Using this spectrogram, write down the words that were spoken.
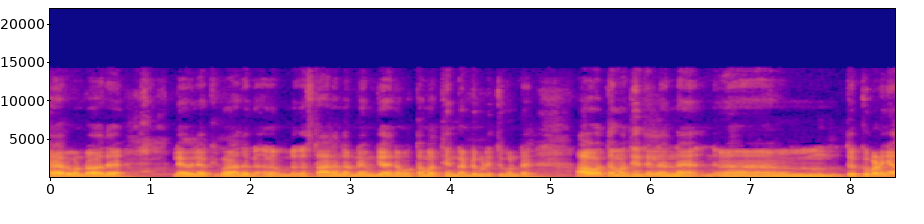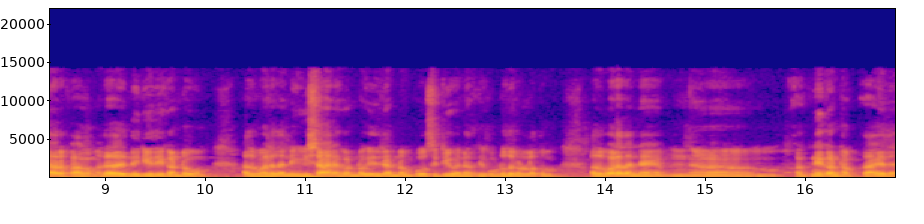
കയർ കൊണ്ടോ അത് ലെവലാക്കി അത് സ്ഥാനം നിർണയം അതിന്റെ ഒത്ത മധ്യം കണ്ടുപിടിച്ചുകൊണ്ട് ആ ഒത്ത മധ്യത്തിൽ നിന്ന് തെക്ക് പടിഞ്ഞാറ് ഭാഗം അതായത് നിരീതി ഖണ്ഡവും അതുപോലെ തന്നെ ഈശാന ഖണ്ഡവും ഇത് രണ്ടും പോസിറ്റീവ് എനർജി കൂടുതലുള്ളതും അതുപോലെ തന്നെ അഗ്നികണ്ഠം അതായത്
